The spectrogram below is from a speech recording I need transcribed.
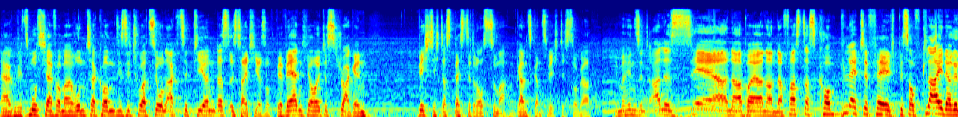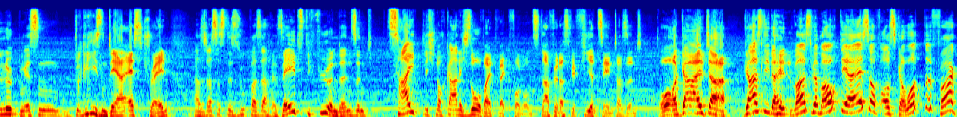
Ja gut, jetzt muss ich einfach mal runterkommen, die Situation akzeptieren. Das ist halt hier so. Wir werden hier heute strugglen wichtig, das Beste draus zu machen. Ganz, ganz wichtig sogar. Immerhin sind alle sehr nah beieinander. Fast das komplette Feld, bis auf kleinere Lücken, ist ein riesen DRS-Train. Also das ist eine super Sache. Selbst die Führenden sind zeitlich noch gar nicht so weit weg von uns, dafür, dass wir 14. sind. Oh, Alter! Gasly da hinten, was? Wir haben auch DRS auf Oscar. What the fuck?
